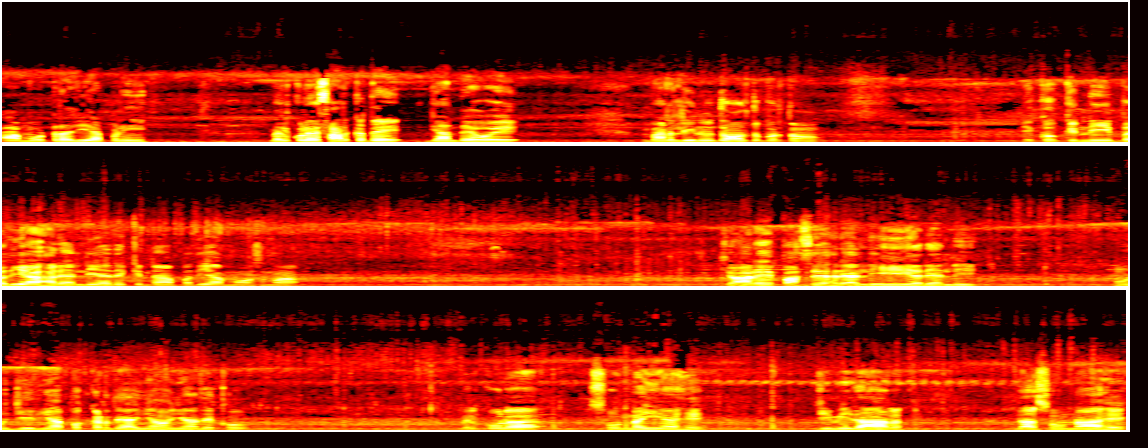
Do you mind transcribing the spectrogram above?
ਆ ਮੋਟਰ ਜੀ ਆਪਣੀ। ਬਿਲਕੁਲ ਇਹ ਸੜਕ ਤੇ ਜਾਂਦੇ ਹੋਏ ਬੜਲੀ ਨੂੰ ਦੌਲਤਪੁਰ ਤੋਂ। ਦੇਖੋ ਕਿੰਨੀ ਵਧੀਆ ਹਰਿਆਲੀ ਹੈ ਤੇ ਕਿੰਨਾ ਵਧੀਆ ਮੌਸਮ ਆ। ਚਾਰੇ ਪਾਸੇ ਹਰਿਆਲੀ ਹੀ ਹਰਿਆਲੀ। ਹੁਣ ਜੀਰੀਆਂ ਪੱਕਣ ਤੇ ਆਈਆਂ ਹੋਈਆਂ, ਦੇਖੋ। ਬਿਲਕੁਲ ਸੋਨਾ ਹੀ ਆ ਇਹ। ਜ਼ਿਮੀਦਾਰ ਦਾ ਸੋਨਾ ਇਹ।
